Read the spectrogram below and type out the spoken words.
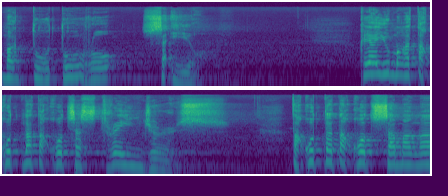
magtuturo sa iyo. Kaya yung mga takot na takot sa strangers, takot na takot sa mga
